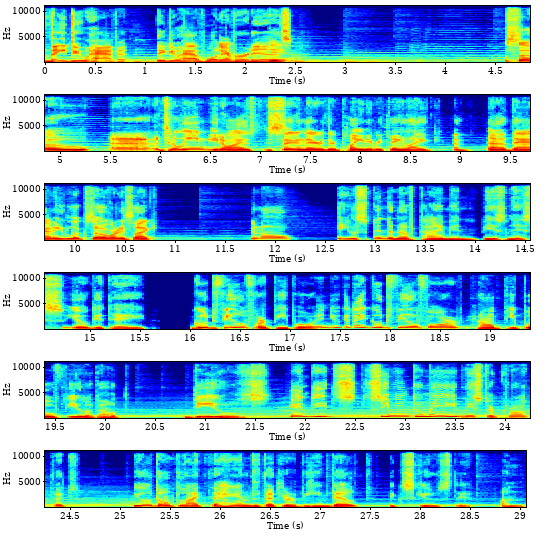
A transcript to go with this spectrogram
they do have it. They do have whatever it is. So uh, Talim, you know, I was sitting there, they're playing everything like uh, uh, that. He looks over and he's like, You know, you spend enough time in business, you'll get a good feel for people, and you get a good feel for how people feel about deals. And it's seeming to me, Mr. Krohk, that You don't like the hand that you're being dealt. Excuse the pun.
